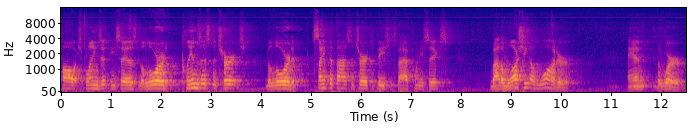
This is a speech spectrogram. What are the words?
Paul explains it, he says, The Lord cleanses the church, the Lord sanctifies the church, Ephesians 5 26, by the washing of water and the Word.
